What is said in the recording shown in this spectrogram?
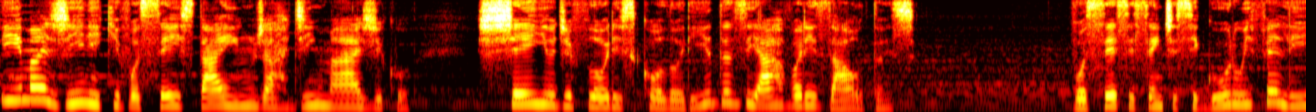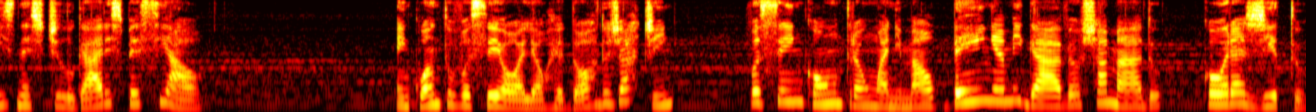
e imagine que você está em um jardim mágico, cheio de flores coloridas e árvores altas. Você se sente seguro e feliz neste lugar especial. Enquanto você olha ao redor do jardim, você encontra um animal bem amigável chamado Coragito,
